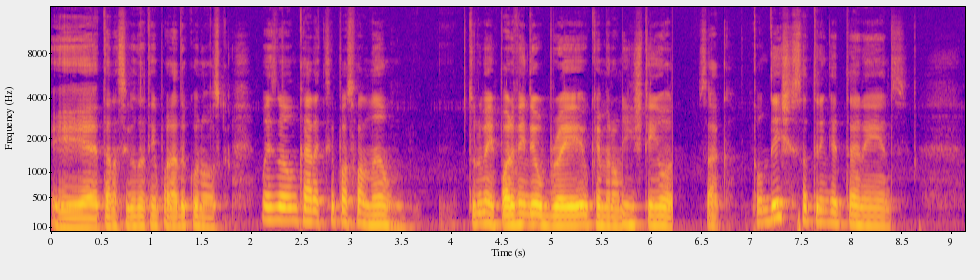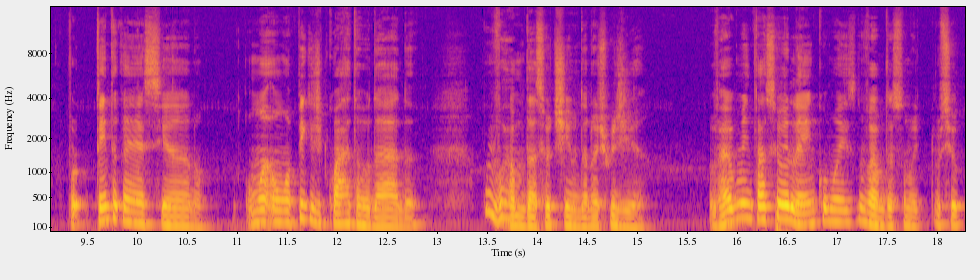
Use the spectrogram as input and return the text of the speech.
E é, tá na segunda temporada conosco. Mas não é um cara que você possa falar, não. Tudo bem, pode vender o Bray, o Cameron, a gente tem outro, saca? Então deixa essa trinca de talentos. Tenta ganhar esse ano. Uma, uma pique de quarta rodada. Não vai mudar seu time da noite pro dia. Vai aumentar seu elenco, mas não vai mudar seu, o seu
